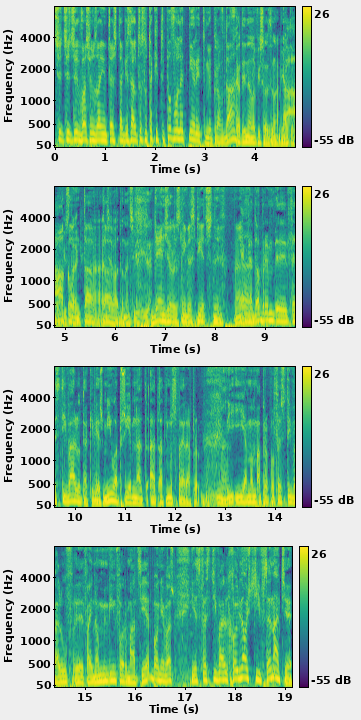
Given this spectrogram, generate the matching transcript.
czy, czy, czy waszym zdaniem też tak jest, ale to są takie typowo letnie rytmy, prawda? Kardynal Official z nami, o tym A, mówisz, kon- tak? tak, A, tak. Działa to na ciebie, widzę. Dangerous, niebezpieczny. A, Jak na dobrym y, festiwalu, taki wiesz, miła, przyjemna at, at, atmosfera. No. I, I ja mam a propos festiwalów y, fajną informację, ponieważ jest festiwal hojności w Senacie.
